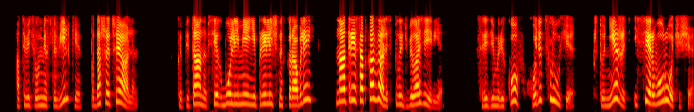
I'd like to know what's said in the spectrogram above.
— ответил вместо Вильки подошедший Ален. Капитаны всех более-менее приличных кораблей наотрез отказались плыть в Белозерье. Среди моряков ходят слухи, что нежить из серого урочища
